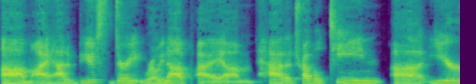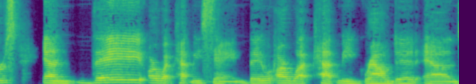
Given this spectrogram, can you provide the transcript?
Um, I had abuse during growing up. I um, had a troubled teen uh, years, and they are what kept me sane. They are what kept me grounded and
